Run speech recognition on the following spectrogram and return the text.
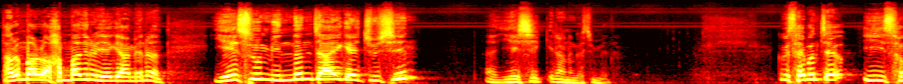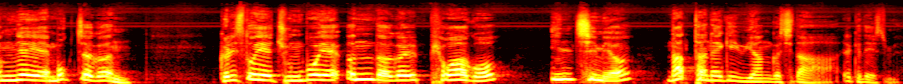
다른 말로 한마디로 얘기하면은 예수 믿는 자에게 주신 예식이라는 것입니다. 그세 번째 이 성례의 목적은 그리스도의 중보의 언덕을 표하고 인치며 나타내기 위한 것이다. 이렇게 되어 있습니다.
